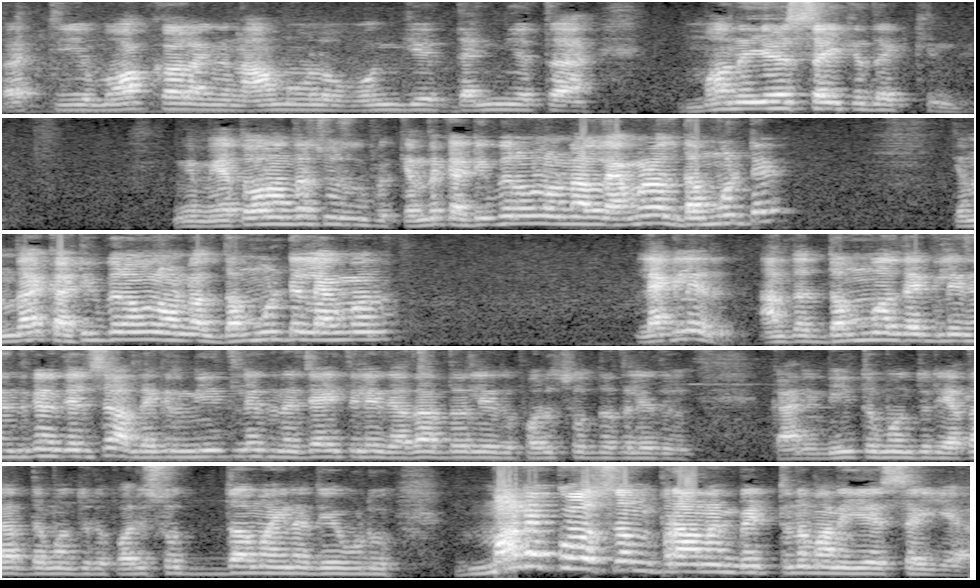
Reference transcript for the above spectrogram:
ప్రతి మోకాలు ఆయన నామంలో వంగే ధన్యత మన ఏసైకి దక్కింది. ఇంక మిగతా వాళ్ళందరూ చూసుకుంటారు కింద కటిక బిలంలో ఉండాలి లేకపోతే దమ్ముంటే? కింద కటిక బిలంలో ఉండాలి. దమ్ముంటే లేకమాను లెగలేదు అంత దమ్ము తగ్గలేదు ఎందుకని ఎందుకంటే తెలుసు? వాళ్ళ దగ్గర నీతి లేదు నిజాయితీ లేదు యథార్థత లేదు పరిశుద్ధత లేదు. కానీ నీతిమంతుడు యథార్థమంతుడు పరిశుద్ధమైన దేవుడు మన కోసం ప్రాణం పెట్టిన మన ఏసయ్య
